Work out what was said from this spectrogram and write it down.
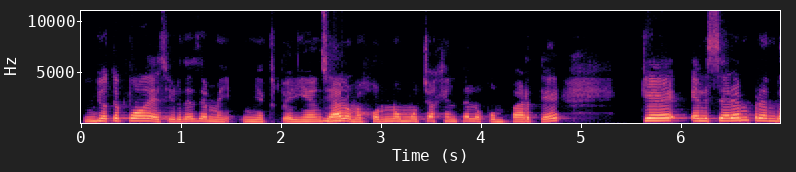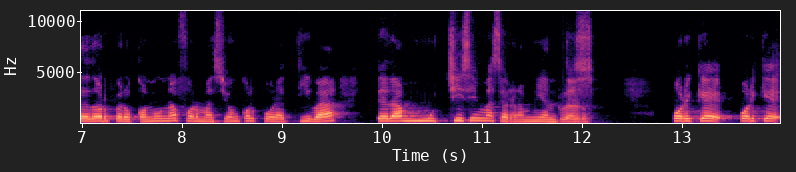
yo te puedo decir desde mi, experiencia, a lo mejor no mucha gente lo comparte, que el ser emprendedor, pero con una formación corporativa, te da muchísimas herramientas. Claro. ¿Por qué? Porque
